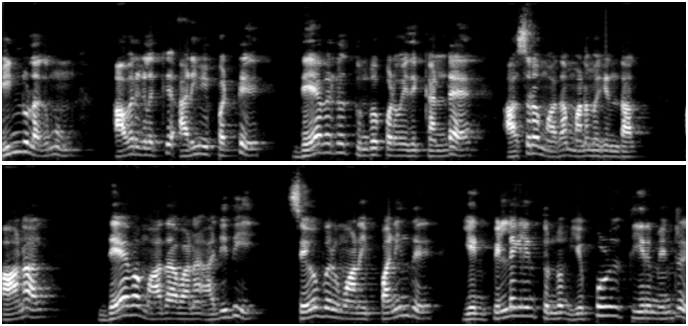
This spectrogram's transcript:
விண்ணுலகமும் அவர்களுக்கு அடிமைப்பட்டு தேவர்கள் துன்பப்படுவதைக் கண்ட அசுர மாதா மனமகிழ்ந்தாள். ஆனால் தேவ மாதாவான அதிதி சிவபெருமானை பணிந்து என் பிள்ளைகளின் துன்பம் எப்பொழுது தீரும் என்று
